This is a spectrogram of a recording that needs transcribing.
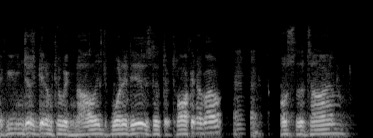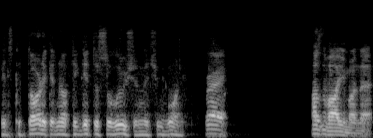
if you can just get them to acknowledge what it is that they're talking about, Mhm. most of the time it's cathartic enough to get the solution that you want. Right. How's the volume on that?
